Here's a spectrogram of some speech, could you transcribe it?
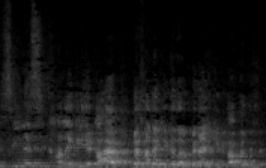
کسی نے سکھانے کے لیے کہا ہے۔ ویسا دیکھیے گا ذرا پیدائش کی کتاب جلدی سے۔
